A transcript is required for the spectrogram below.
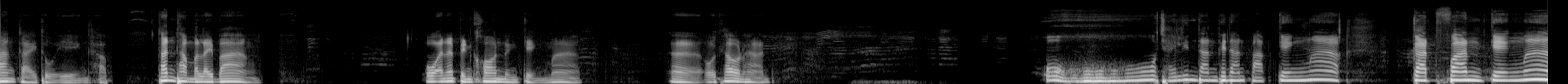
ร่างกายตัวเองครับ ท่านทำอะไรบ้าง โอ้อันนั้นเป็นข้อหนึ่งเก่งมากเอออดเข้าอาหาร โอ้โหใช้ลิ้นดันเพดานปากเก่งมาก กัดฟันเก่งมา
